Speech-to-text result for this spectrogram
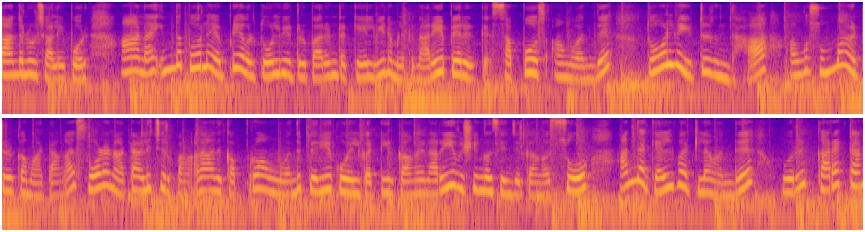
காந்தலூர் சாலை போர். ஆனால் இந்த போரில் எப்படி அவர் தோல்வியிட்டிருப்பாருன்ற கேள்வி நம்மளுக்கு நிறைய பேர் இருக்குது சப்போஸ் அவங்க வந்து தோல்வியிட்டு இருந்தால் அவங்க சும்மா விட்டுருக்க மாட்டாங்க சோழ நாட்டை அழிச்சிருப்பாங்க. ஆனால் அதுக்கப்புறம் அவங்க வந்து பெரிய கோயில் கட்டியிருக்காங்க. நிறைய விஷயங்கள் செஞ்சுருக்காங்க. ஸோ அந்த கெல்வெட்டில் வந்து ஒரு கரெக்டான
